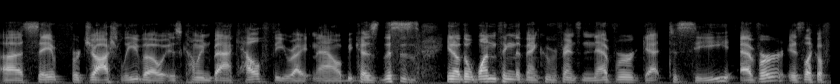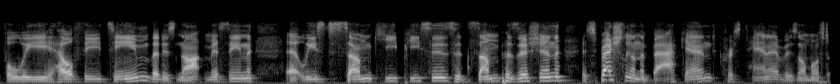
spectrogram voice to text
uh, save for Josh Leivo, is coming back healthy right now. Because this is you know the one thing that Vancouver fans never get to see ever is like a fully healthy team that is not missing at least some key pieces at some position, especially on the back end. Chris Tanev is almost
